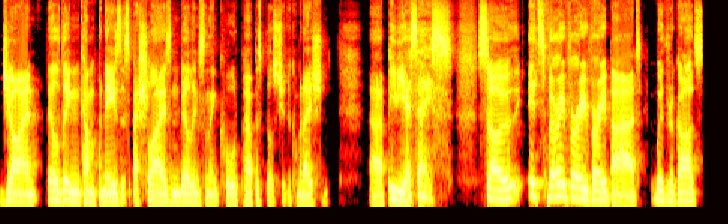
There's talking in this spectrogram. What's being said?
giant building companies that specialize in building something called purpose built student accommodation, uh, PBSAs. So it's very, very, very bad with regards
